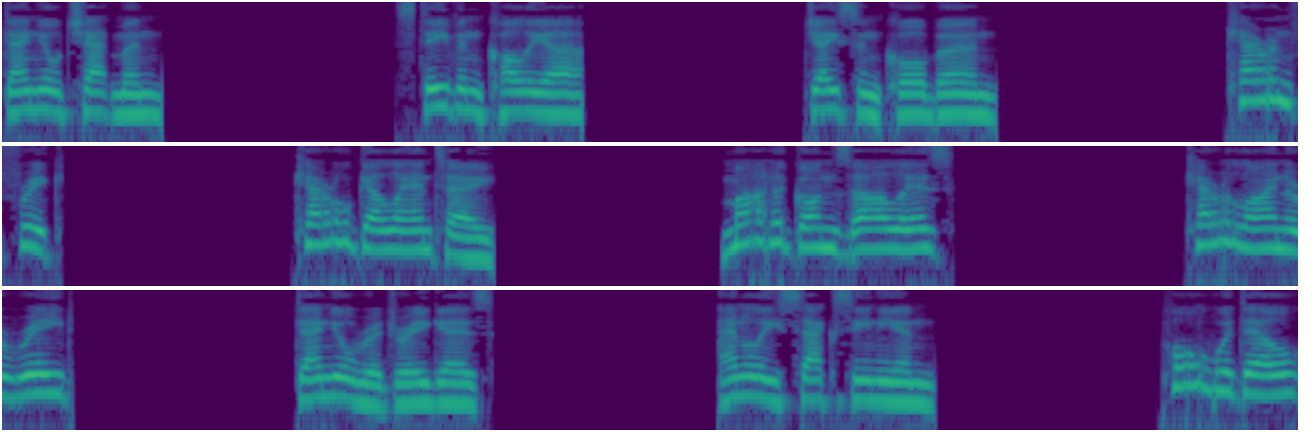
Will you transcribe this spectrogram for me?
Daniel Chapman Stephen Collier Jason Corburn Karen Frick Carol Galante Marta Gonzalez Carolina Reid Daniel Rodriguez AnnaLee Saxenian Paul Waddell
